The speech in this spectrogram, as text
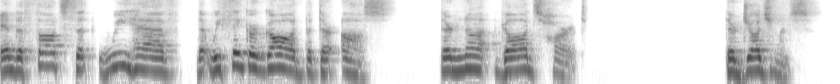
and the thoughts that we have that we think are God, but they're us. They're not God's heart. They're judgments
